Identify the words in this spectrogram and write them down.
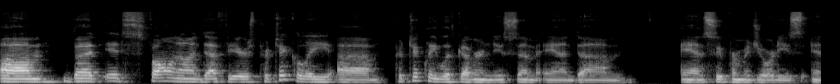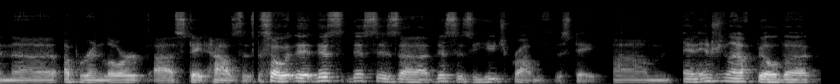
Um, but it's fallen on deaf ears, particularly um, particularly with Governor Newsom and um, and supermajorities in the upper and lower uh, state houses. So this this is uh, this is a huge problem for the state. Um, and interestingly enough, Bill, the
